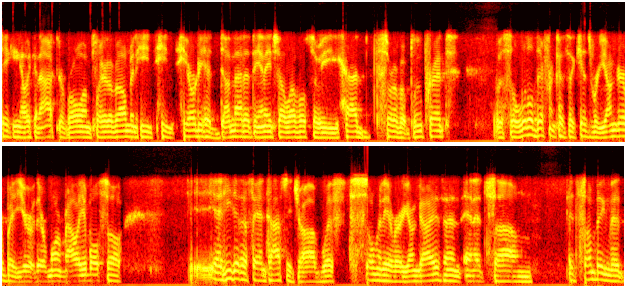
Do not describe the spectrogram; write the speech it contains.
taking like an active role in player development. He he he already had done that at the NHL level, so he had sort of a blueprint. It was a little different because the kids were younger, but you're they're more malleable. So yeah, he did a fantastic job with so many of our young guys, and and it's um it's something that's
